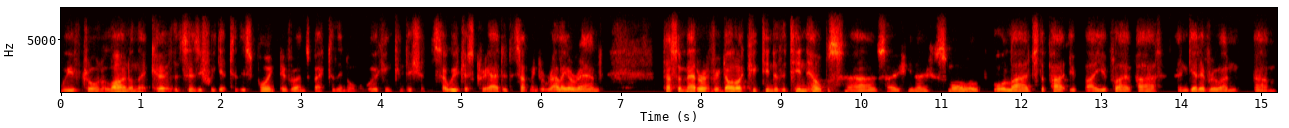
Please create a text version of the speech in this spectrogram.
we've drawn a line on that curve that says if we get to this point, everyone's back to their normal working conditions. So we've just created something to rally around. Doesn't matter, every dollar kicked into the tin helps. Uh, so, you know, small or, or, large, the part you play, you play a part and get everyone um,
